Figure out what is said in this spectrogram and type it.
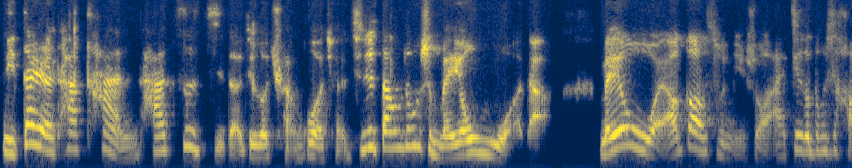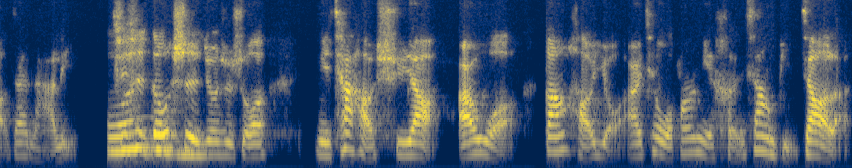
你带着他看他自己的这个全过程。其实当中是没有我的，没有我要告诉你说，哎，这个东西好在哪里？其实都是就是说你恰好需要，而我刚好有，而且我帮你横向比较了，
